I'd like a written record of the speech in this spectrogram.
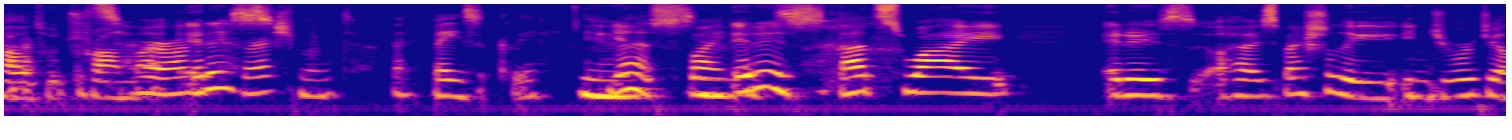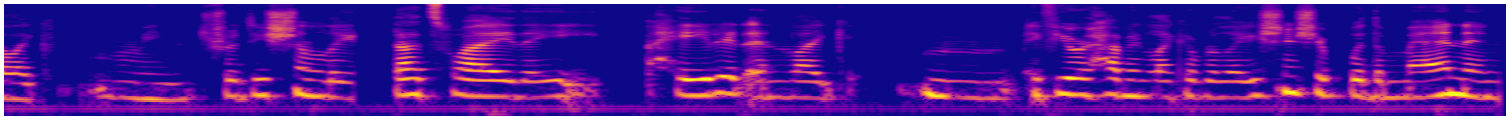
childhood it's trauma. har- It is. harassment, uh, basically. Yeah. Yes, Why it that's- That's why it is, uh, especially in Georgia. Like, I mean, traditionally, that's why they hate it. And like, mm, if you're having like a relationship with a man and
